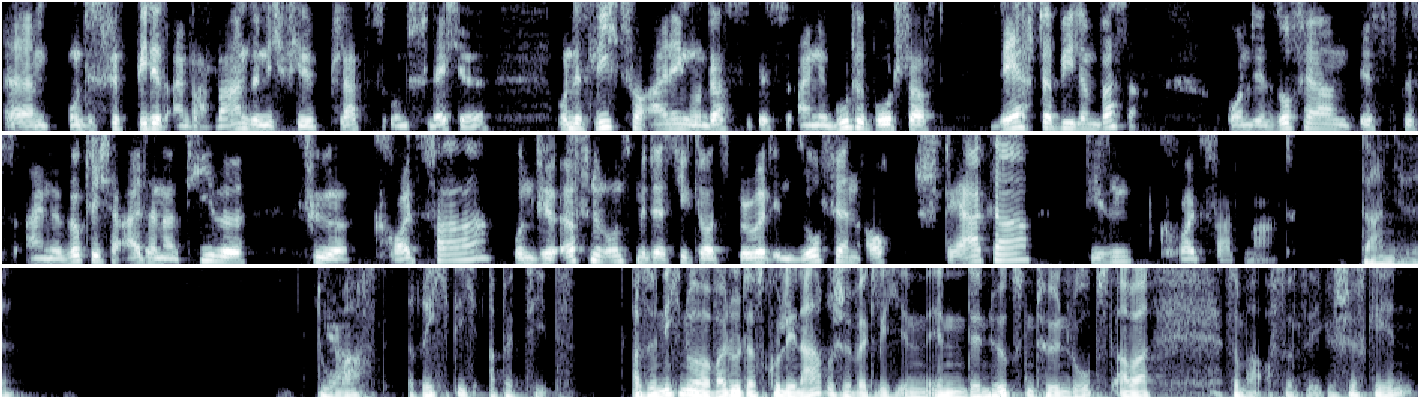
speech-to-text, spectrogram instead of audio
Ähm, und das Schiff bietet einfach wahnsinnig viel Platz und Fläche. Und es liegt vor allen Dingen, und das ist eine gute Botschaft, sehr stabil im Wasser. Und insofern ist es eine wirkliche Alternative für Kreuzfahrer. Und wir öffnen uns mit der Sea Cloud Spirit insofern auch stärker diesem Kreuzfahrtmarkt. Daniel, du ja. machst richtig Appetit. Also nicht nur, weil du das Kulinarische wirklich in, in den höchsten Tönen lobst, aber so mal auf so ein Segelschiff gehen,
